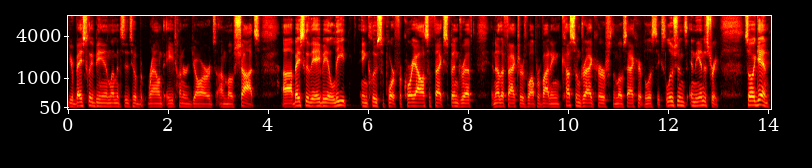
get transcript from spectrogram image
you're basically being limited to around 800 yards on most shots. Uh, basically, the AB Elite includes support for Coriolis effect, spin drift, and other factors while providing custom drag curves for the most accurate ballistic solutions in the industry. So again,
